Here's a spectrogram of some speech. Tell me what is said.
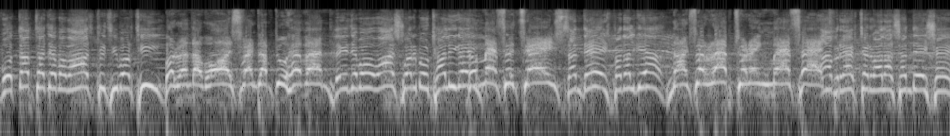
वो तब था जब आवाज़ पृथ्वी पर थी But when the voice went up to heaven, लेकिन जब आवाज़ स्वर्ग में उठा ली गई. the message changed. संदेश बदल गया Now it's a rapturing message. अब रैप्चर वाला संदेश है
